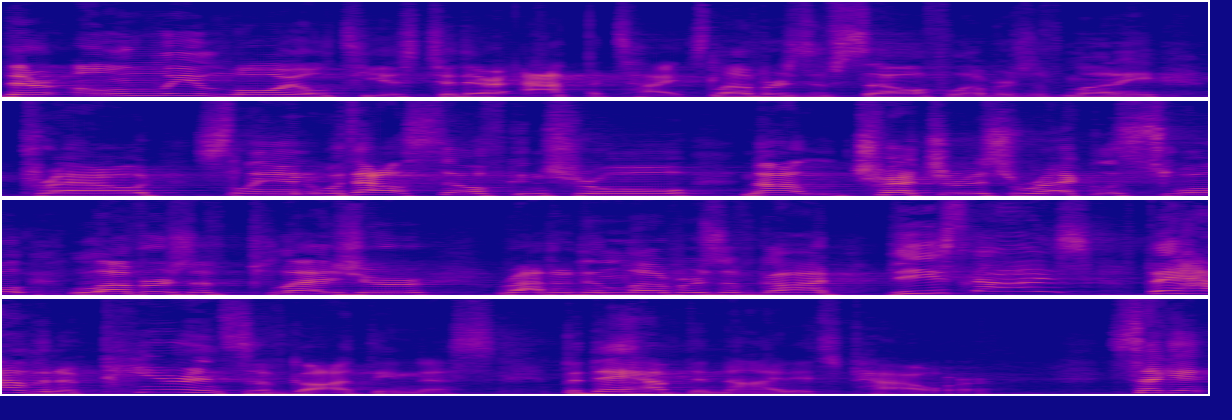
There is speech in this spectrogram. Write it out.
Their only loyalty is to their appetites, lovers of self, lovers of money, proud, slander, without self control, not treacherous, reckless, swole, lovers of pleasure rather than lovers of God. These guys, they have an appearance of godliness, but they have denied its power. Second,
